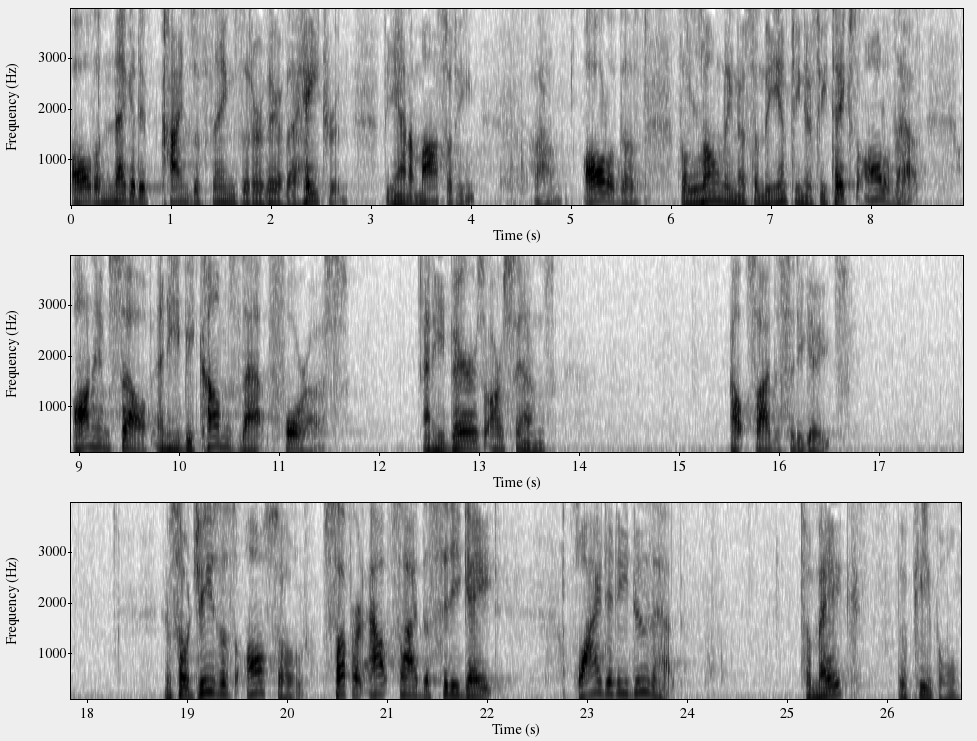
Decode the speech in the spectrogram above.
all the negative kinds of things that are there the hatred, the animosity, um, all of the, the loneliness and the emptiness. He takes all of that on himself and he becomes that for us. And he bears our sins outside the city gates. And so Jesus also suffered outside the city gate. Why did he do that? To make the people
